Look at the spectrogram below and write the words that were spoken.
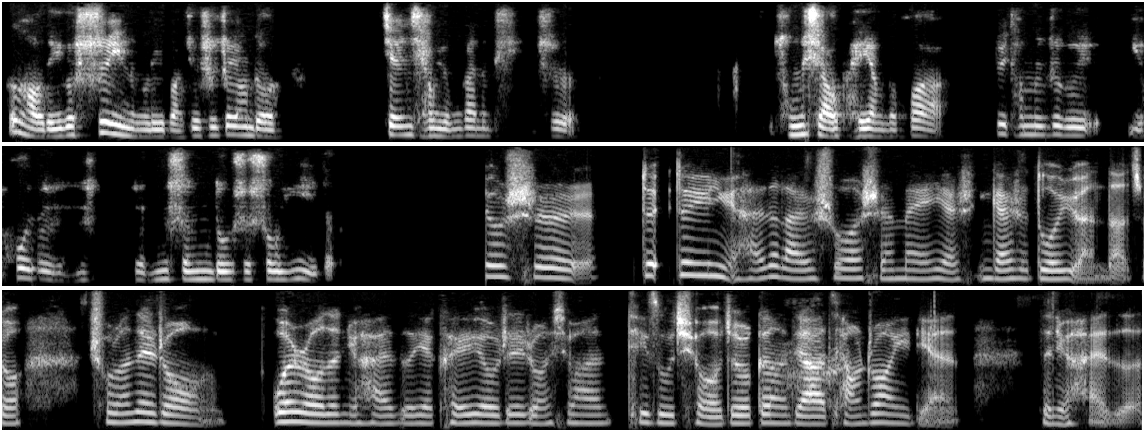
更好的一个适应能力吧，就是这样的坚强勇敢的品质，从小培养的话，对他们这个以后的人人生都是受益的。就是对对于女孩子来说，审美也是应该是多元的，就除了那种。温柔的女孩子也可以有这种喜欢踢足球，就是更加强壮一点的女孩子。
